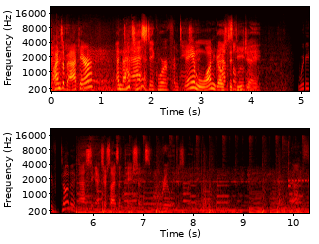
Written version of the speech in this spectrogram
Finds a back air, and that's it. Fantastic work from DJ. Game one goes to DJ. We've done it. Fantastic exercise and patience. Really just waiting. Nice.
